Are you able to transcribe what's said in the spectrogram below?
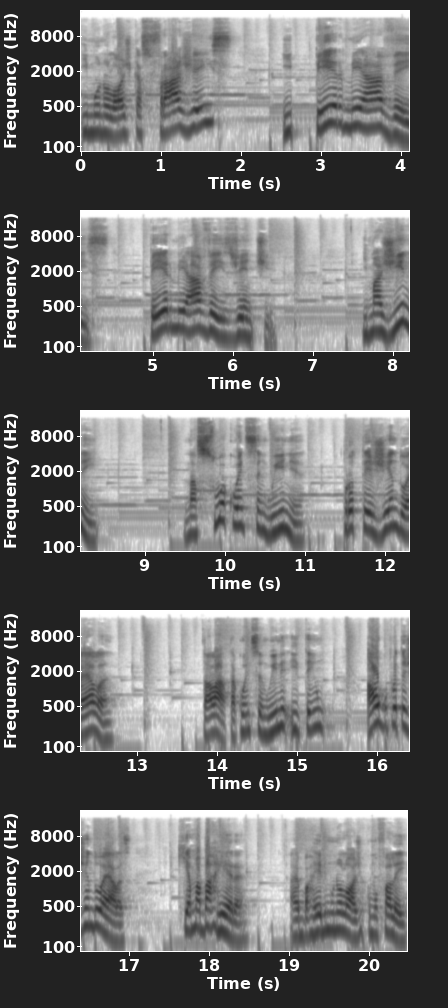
imunológicas frágeis e permeáveis. Permeáveis, gente. Imaginem na sua corrente sanguínea protegendo ela. Tá lá, tá a corrente sanguínea e tem um, algo protegendo elas, que é uma barreira a barreira imunológica, como eu falei.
